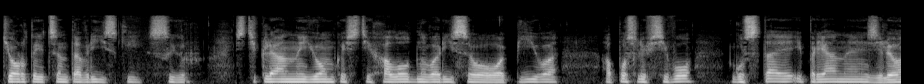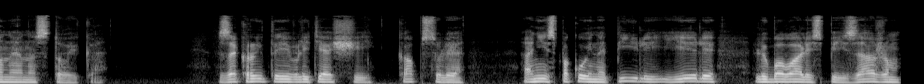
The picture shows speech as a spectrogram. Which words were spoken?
тертый центаврийский сыр, стеклянные емкости холодного рисового пива, а после всего густая и пряная зеленая настойка. Закрытые в летящей капсуле, они спокойно пили, ели, любовались пейзажем,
